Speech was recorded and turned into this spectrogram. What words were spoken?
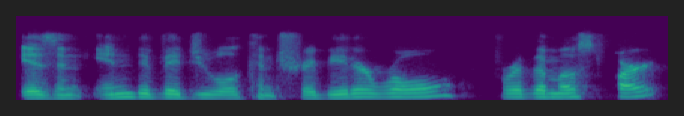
is an individual contributor role for the most part.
